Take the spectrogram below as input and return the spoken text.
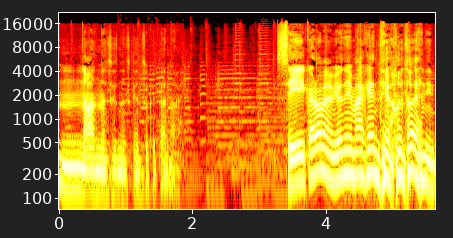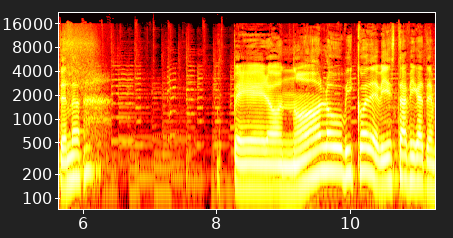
No, no, ese no es Kensuke Tanabe. Sí, claro, me envió una imagen de uno de Nintendo. Pero no lo ubico de vista, fíjate.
